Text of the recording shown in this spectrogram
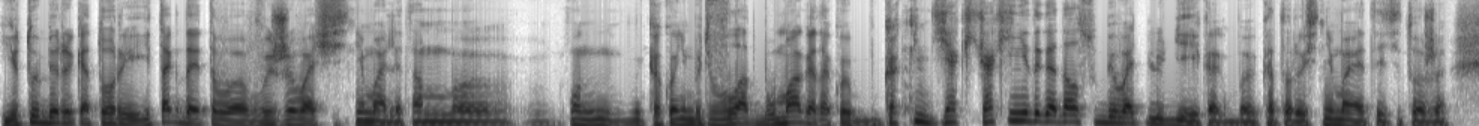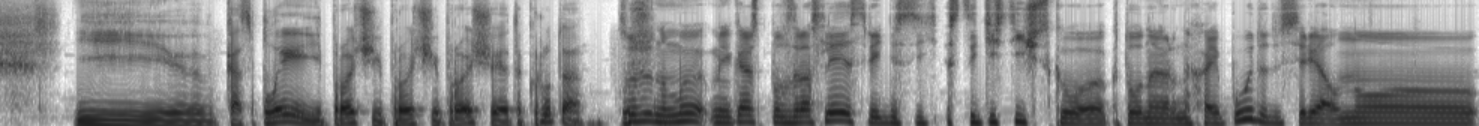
Ютуберы, которые и так до этого выживачи снимали, там э, он какой-нибудь Влад Бумага такой, как, я, как я не догадался убивать людей, как бы, которые снимают эти тоже. И косплей, и прочее, и прочее, и прочее, это круто. Слушай, ну мы, мне кажется, повзрослее среднестатистического, кто, наверное, хайпует этот сериал, но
